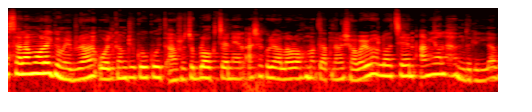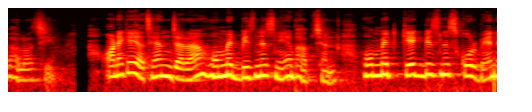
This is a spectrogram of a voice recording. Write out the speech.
আসসালামু আলাইকুম Ibran welcome to cook with আশোচ ব্লগ চ্যানেল। আশা করি আল্লাহর রহমতে আপনারা সবাই ভালো আছেন আমি আলহামদুলিল্লাহ ভালো আছি। অনেকেই আছেন যারা হোমমেড বিজনেস নিয়ে ভাবছেন, হোমমেড কেক বিজনেস করবেন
